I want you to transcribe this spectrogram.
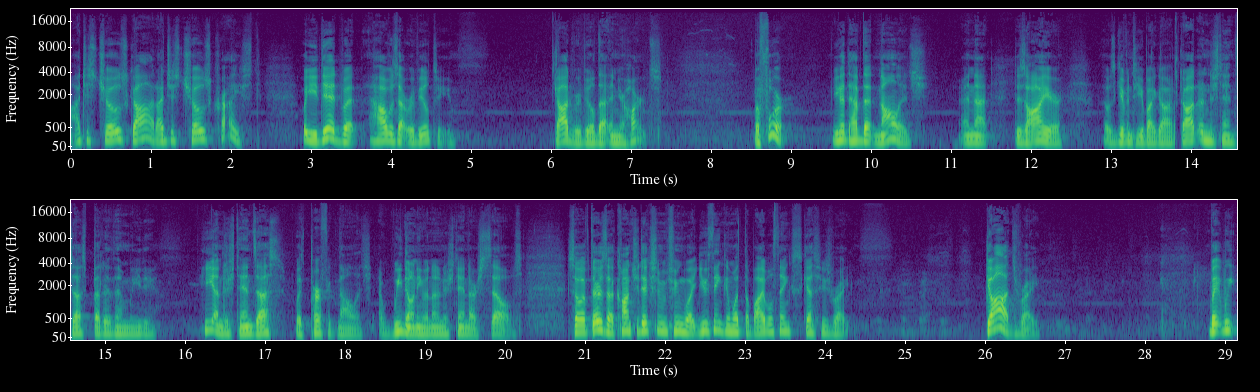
I just chose God. I just chose Christ. Well, you did, but how was that revealed to you? God revealed that in your hearts. Before, you had to have that knowledge and that desire that was given to you by God. God understands us better than we do. He understands us with perfect knowledge, we don't even understand ourselves. So if there's a contradiction between what you think and what the Bible thinks, guess who's right? God's right. But we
